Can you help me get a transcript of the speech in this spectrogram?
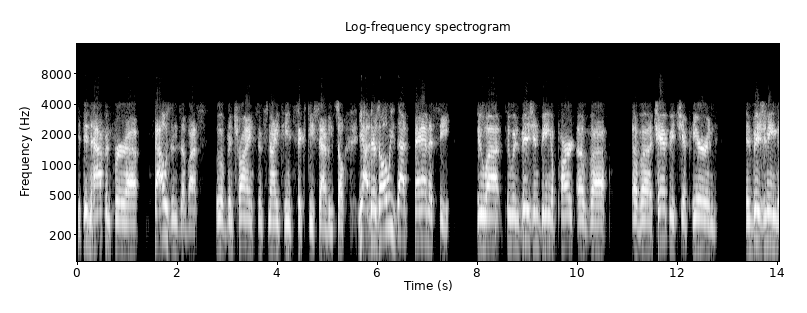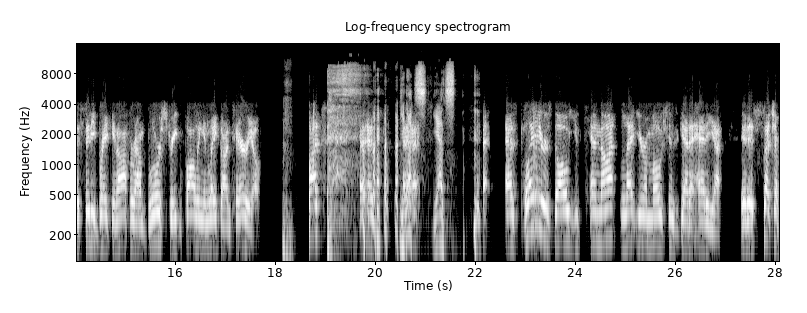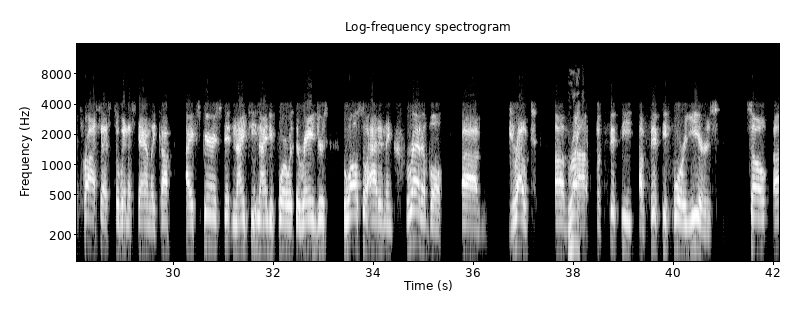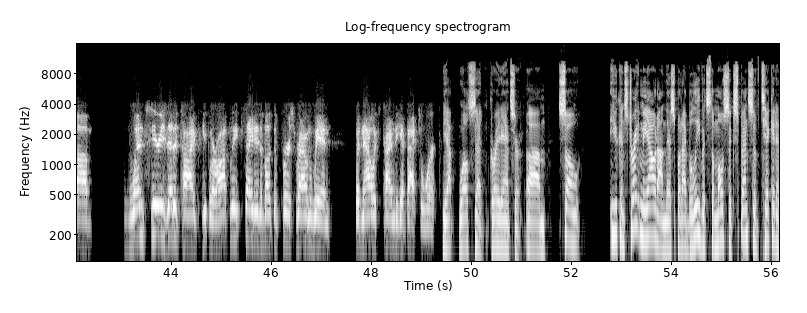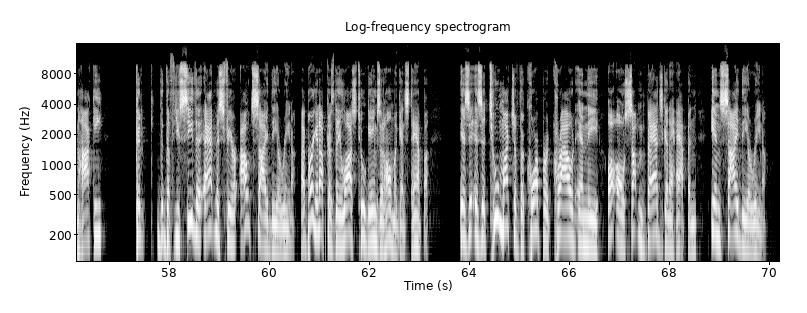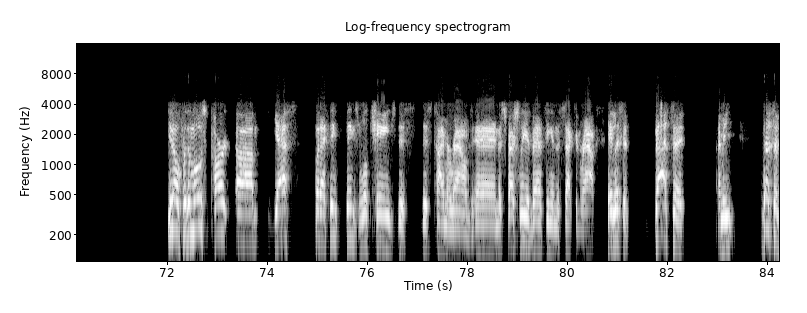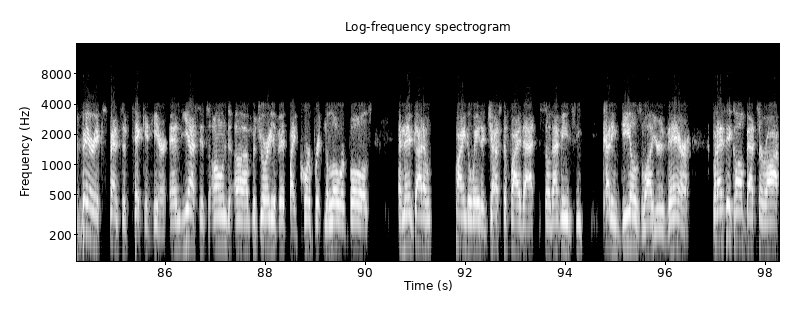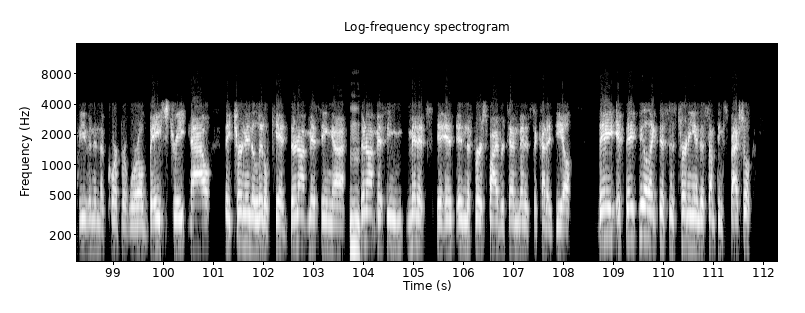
it didn't happen for uh, thousands of us who have been trying since 1967. So yeah, there's always that fantasy to uh, to envision being a part of uh, of a championship here and envisioning the city breaking off around Bloor Street and falling in Lake Ontario. But as, yes, as, yes. As players, though, you cannot let your emotions get ahead of you. It is such a process to win a Stanley Cup. I experienced it in 1994 with the Rangers, who also had an incredible uh, drought of, right. uh, of 50 of 54 years. So um, one series at a time. People are awfully excited about the first round win, but now it's time to get back to work. Yep, well said. Great answer. Um, so you can straighten me out on this, but I believe it's the most expensive ticket in hockey. Could the, the, you see the atmosphere outside the arena? I bring it up because they lost two games at home against Tampa. Is it, is it too much of the corporate crowd and the uh oh something bad's going to happen inside the arena? You know, for the most part, um, yes, but I think things will change this this time around, and especially advancing in the second round. Hey, listen, that's a, I mean, that's a very expensive ticket here, and yes, it's owned a uh, majority of it by corporate in the lower bowls, and they've got to find a way to justify that. So that means cutting deals while you're there. But I think all bets are off, even in the corporate world. Bay Street now they turn into little kids. They're not missing. Uh, mm. They're not missing minutes in, in the first five or ten minutes to cut a deal. They, if they feel like this is turning into something special,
